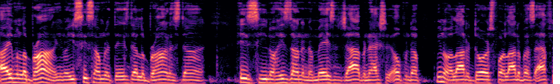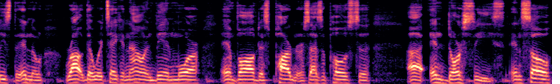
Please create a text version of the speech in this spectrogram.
Uh, even LeBron, you know, you see some of the things that LeBron has done he's you know he's done an amazing job and actually opened up you know a lot of doors for a lot of us athletes in the route that we're taking now and being more involved as partners as opposed to uh, endorsees. And so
